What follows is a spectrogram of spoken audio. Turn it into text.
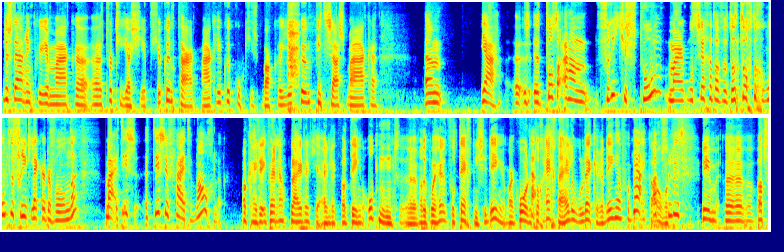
Dus daarin kun je maken uh, tortilla chips. Je kunt taart maken. Je kunt koekjes bakken. Je kunt pizza's maken. Um, ja, uh, tot aan frietjes toe. Maar ik moet zeggen dat we dan toch de groentefriet lekkerder vonden. Maar het is, het is in feite mogelijk. Oké, ik ben ook blij dat je eigenlijk wat dingen opnoemt. Uh, want ik hoor heel veel technische dingen. Maar ik hoorde toch echt een heleboel lekkere dingen voorbij ja, komen. absoluut. Wim, uh, wat,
